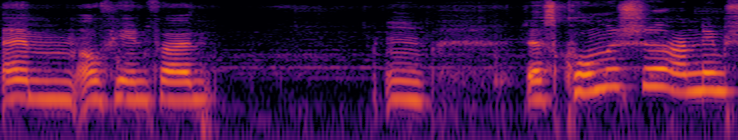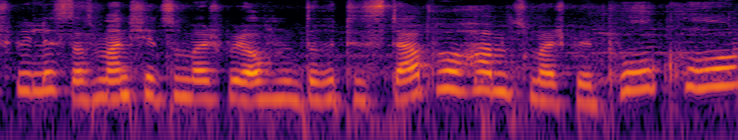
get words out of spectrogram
Ähm, auf jeden Fall. Mh, mm, das Komische an dem Spiel ist, dass manche zum Beispiel auch ein drittes Star Power haben, zum Beispiel Poco.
